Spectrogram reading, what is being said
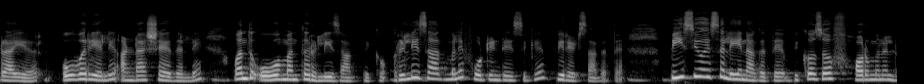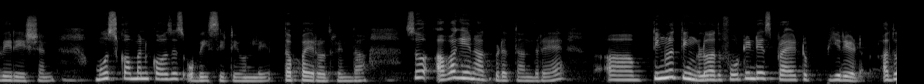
ಪ್ರಯರ್ ಓವರಿಯಲ್ಲಿ ಅಂಡಾಶಯದಲ್ಲಿ ಒಂದು ಓವಮ್ ಅಂತ ರಿಲೀಸ್ ಆಗಬೇಕು. ರಿಲೀಸ್ ಆದಮೇಲೆ ಫೋರ್ಟೀನ್ ಡೇಸ್ಗೆ ಪೀರಿಯಡ್ಸ್ ಆಗುತ್ತೆ. ಪಿ ಸಿ ಎಸ್ಸಲ್ಲಿ ಏನಾಗುತ್ತೆ? Because of hormonal variation most common causes obesity only ದಪ್ಪ ಇರೋದ್ರಿಂದ. ಸೊ ಅವಾಗ ಏನಾಗ್ಬಿಡುತ್ತೆ ಅಂದರೆ ತಿಂಗಳು ತಿಂಗಳು, ಅದು fourteen days prior to period ಅದು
